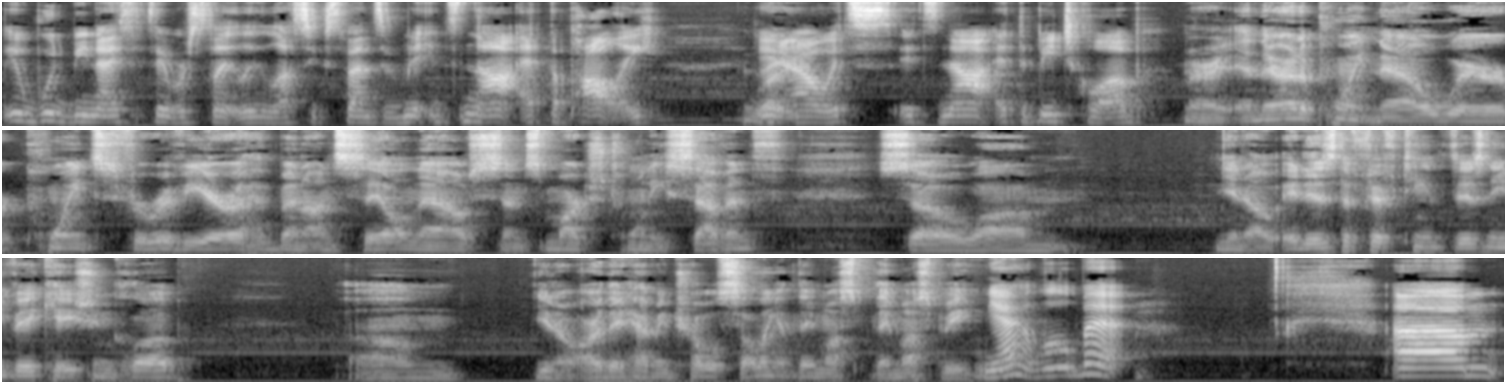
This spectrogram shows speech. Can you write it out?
it would be nice if they were slightly less expensive. It's not at the Poly, you Right. know. It's it's not at the Beach Club. All right. And they're at a point now where points for Riviera have been on sale now since March 27th. So, um, you know, it is the 15th Disney Vacation Club. Um, you know, are they having trouble selling it? They must. They must be. Yeah, a little bit. Um,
